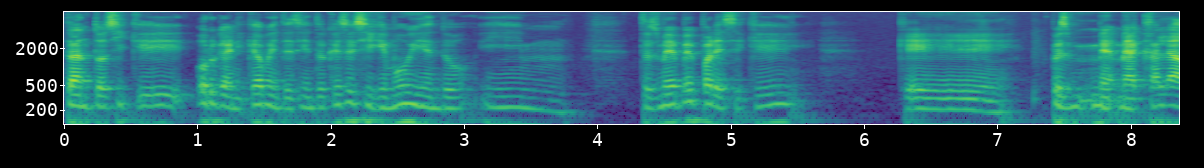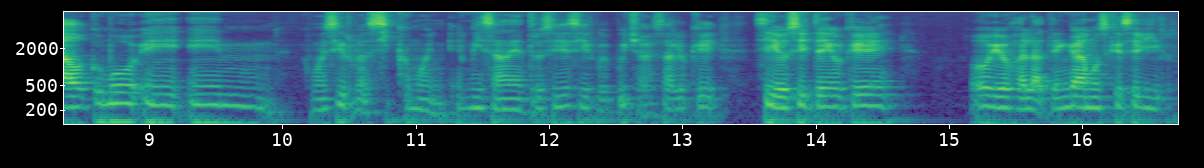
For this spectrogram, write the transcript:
tanto así que orgánicamente siento que se sigue moviendo y entonces me, me parece que, que pues me, me ha calado como en, en ¿cómo decirlo? Así como en, en mis adentros y decir, pues pucha, es algo que sí o sí tengo que, hoy ojalá tengamos que seguir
